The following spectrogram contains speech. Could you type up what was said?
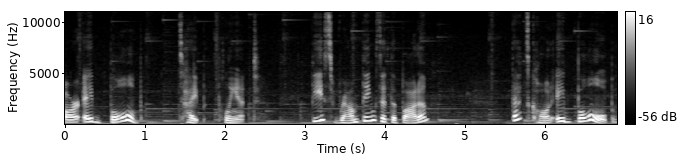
are a bulb type plant. These round things at the bottom, that's called a bulb.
